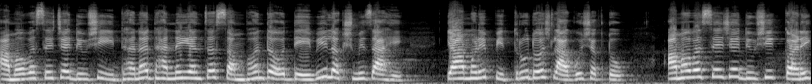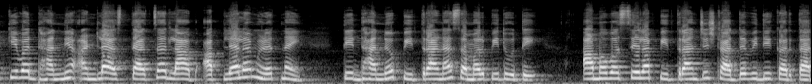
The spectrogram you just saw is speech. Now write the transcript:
अमावस्येच्या दिवशी धनधान्य यांचा संबंध देवी लक्ष्मीचा आहे. यामुळे पितृदोष लागू शकतो. अमावस्येच्या दिवशी कणिक किंवा धान्य आणल्यास त्याचा लाभ आपल्याला मिळत नाही. ते धान्य पित्रांना समर्पित होते. अमावस्येला पित्रांचे श्राद्धविधी करतात.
